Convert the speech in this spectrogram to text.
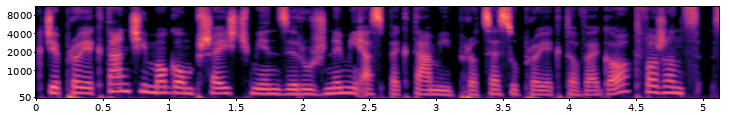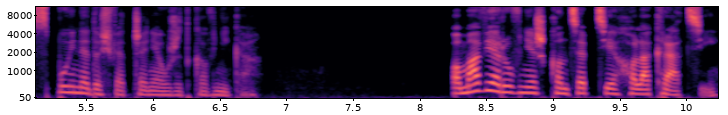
gdzie projektanci mogą przejść między różnymi aspektami procesu projektowego, tworząc spójne doświadczenia użytkownika. Omawia również koncepcję holakracji,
